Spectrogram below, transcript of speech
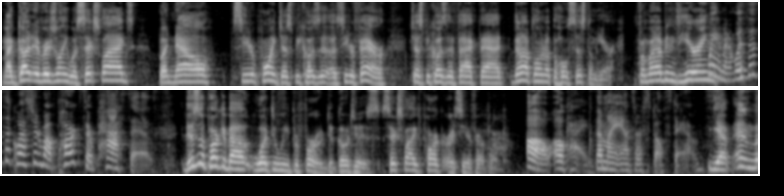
My gut originally was Six Flags, but now Cedar Point just because of uh, Cedar Fair, just because of the fact that they're not blowing up the whole system here. From what I've been hearing, Wait a minute. Was this a question about parks or passes? This is a park about what do we prefer to go to is Six Flags Park or Cedar Fair Park. Oh, okay. Then my answer still stands. Yeah, and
